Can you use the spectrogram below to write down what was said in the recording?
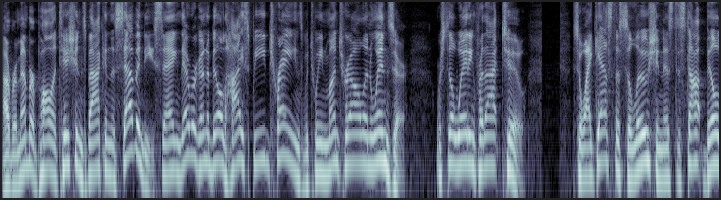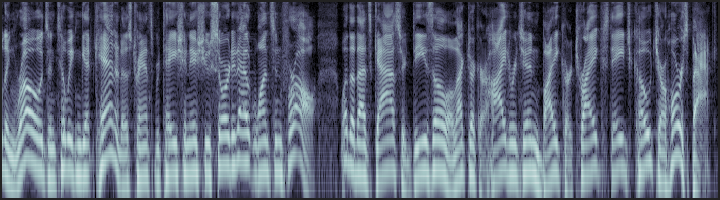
I remember politicians back in the 70s saying they were going to build high speed trains between Montreal and Windsor. We're still waiting for that too. So I guess the solution is to stop building roads until we can get Canada's transportation issue sorted out once and for all. Whether that's gas or diesel, electric or hydrogen, bike or trike, stagecoach or horseback.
